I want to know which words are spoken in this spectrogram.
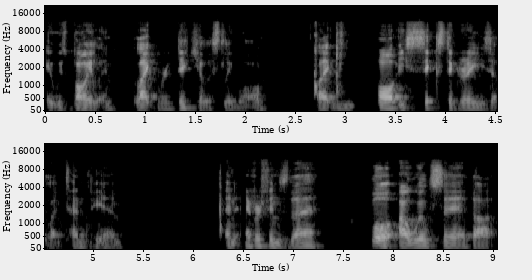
it was boiling, like ridiculously warm, like Mm. 46 degrees at like 10 p.m. And everything's there. But I will say that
